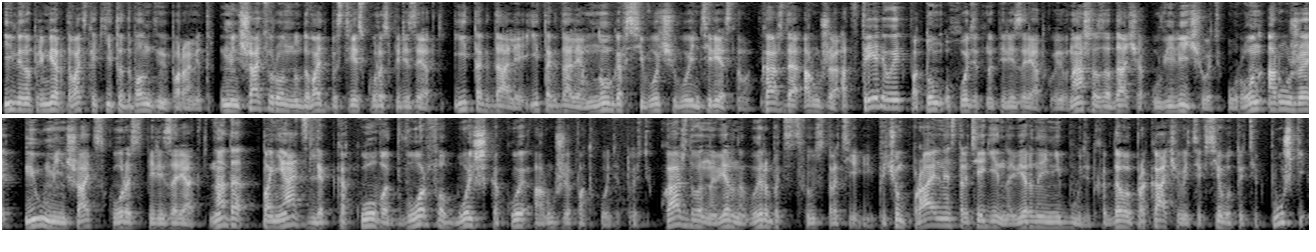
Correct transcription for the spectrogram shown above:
Или, например, давать какие-то дополнительные параметры. Уменьшать урон, но давать быстрее скорость перезарядки. И так далее, и так далее. Много всего чего интересного. Каждое оружие отстреливает, потом уходит на перезарядку. И наша задача увеличивать урон оружия и уменьшать скорость перезарядки. Надо понять, для какого какого дворфа больше какое оружие подходит. То есть у каждого, наверное, выработать свою стратегию. Причем правильной стратегии, наверное, не будет. Когда вы прокачиваете все вот эти пушки,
